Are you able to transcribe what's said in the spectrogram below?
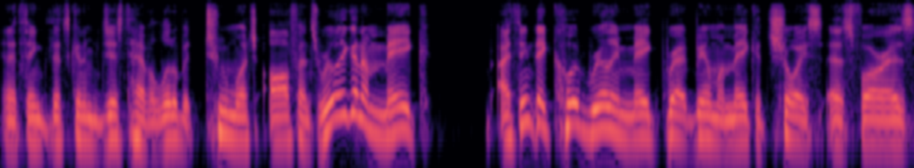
and I think that's going to just have a little bit too much offense. Really going to make. I think they could really make Brett Bielema make a choice as far as,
